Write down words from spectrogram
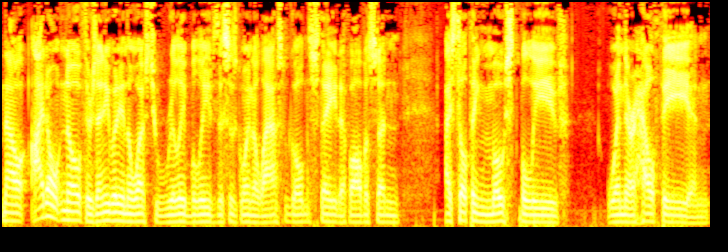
now I don't know if there's anybody in the West who really believes this is going to last with Golden State. If all of a sudden, I still think most believe when they're healthy and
